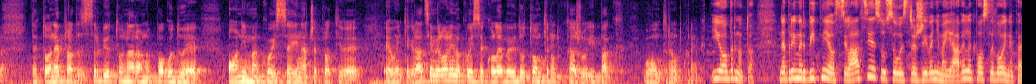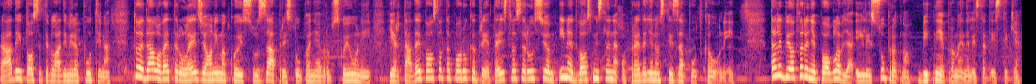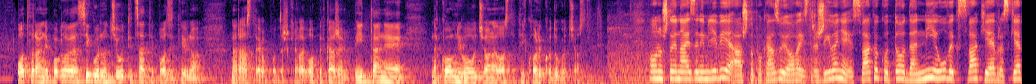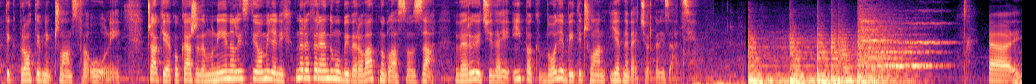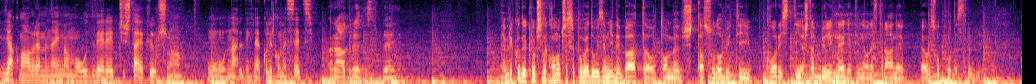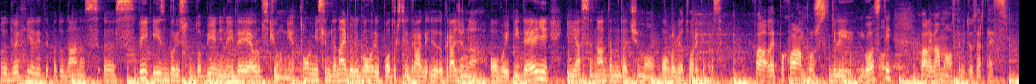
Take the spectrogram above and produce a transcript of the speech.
da je to nepravda za Srbiju, to naravno pogoduje onima koji se inače protive EU integracijama ili onima koji se kolebaju da u tom trenutku kažu ipak u ovom trenutku ne bi. I obrnuto. Na primer, bitnije oscilacije su se u istraživanjima javile posle vojne parade i posete Vladimira Putina. To je dalo vetar u leđe onima koji su za pristupanje Evropskoj uniji, jer tada je poslata poruka prijateljstva sa Rusijom i nedvosmislene opredeljenosti za put ka Uniji. Da li bi otvaranje poglavlja ili suprotno bitnije promenili statistike? Otvaranje poglavlja sigurno će uticati pozitivno na rast EU podrške, ali opet kažem, pitanje je na kom nivou će ona ostati i koliko dugo će ostati. Ono što je najzanimljivije, a što pokazuje ova istraživanja, je svakako to da nije uvek svaki evroskeptik protivnik članstva u Uniji. Čak i ako kaže da mu nije na listi omiljenih, na referendumu bi verovatno glasao za, verujući da je ipak bolje biti član jedne veće organizacije. E, jako malo vremena imamo u dve reči šta je ključno u narednih nekoliko meseci? Rad, red i strpljenje. Ja bih rekao da je ključno da konačno se povede u ovoj zemlji debata o tome šta su dobiti koristi, a šta bi bili negativne one strane evropskog puta Srbije. Od 2000. pa do danas e, svi izbori su dobijeni na ideje Evropske unije. To mislim da najbolje govori o podršci građana ovoj ideji i ja se nadam da ćemo poglavlje otvoriti brzo. Hvala lepo. Hvala vam puno što ste bili gosti. Hvala i vama. Ostanite uz RTS.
